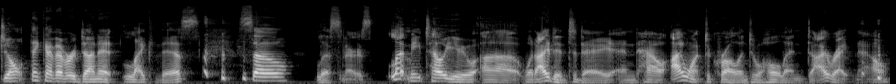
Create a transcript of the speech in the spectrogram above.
don't think I've ever done it like this. so, listeners, let me tell you uh, what I did today and how I want to crawl into a hole and die right now.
